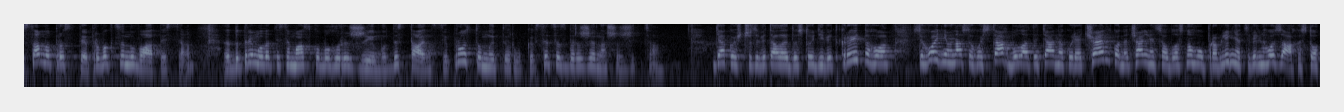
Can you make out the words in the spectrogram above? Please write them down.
Саме просте провакцинуватися, е, дотримуватися маскового режиму, дистанції, просто мити руки все це збереже наше життя. Дякую, що завітали до студії відкритого. Сьогодні у нас у гостях була Тетяна Куряченко, начальниця обласного управління цивільного захисту.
